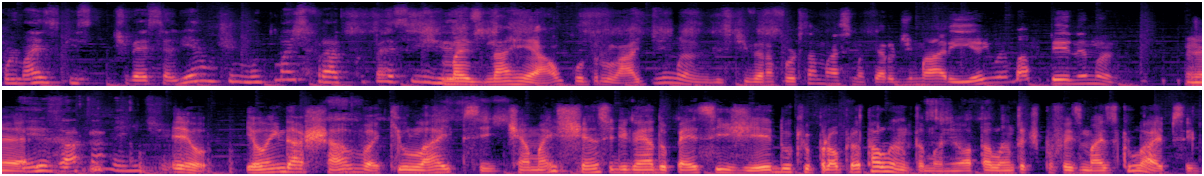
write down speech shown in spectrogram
por mais que estivesse ali, era um time muito mais fraco que o PSG. Mas na real, contra o Leipzig, mano, eles tiveram a força máxima, que era o Di Maria e o Mbappé, né, mano? É. Exatamente. Eu, eu ainda achava que o Leipzig tinha mais chance de ganhar do PSG do que o próprio Atalanta, mano. E o Atalanta, tipo, fez mais do que o Leipzig.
